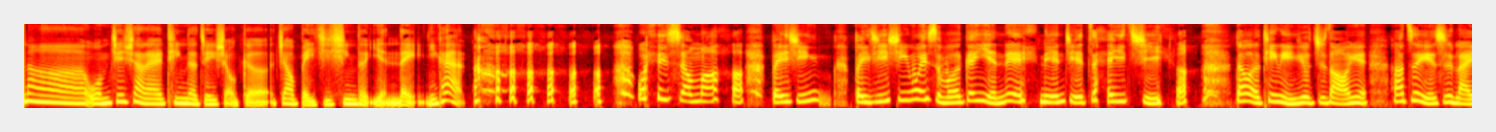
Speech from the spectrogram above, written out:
那我们接下来听的这一首歌叫《北极星的眼泪》，你看，为什么北极北极星为什么跟眼泪连接在一起？待会儿听你就知道，因为它这也是来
